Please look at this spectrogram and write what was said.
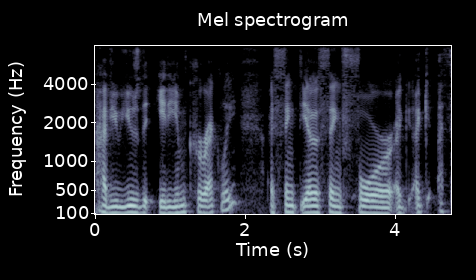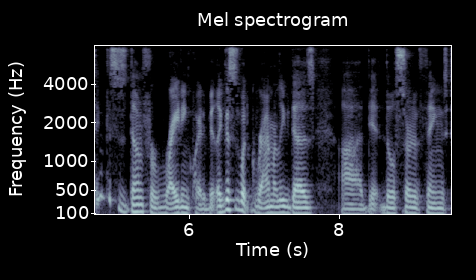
have you used the idiom correctly? I think the other thing for I, I, I, think this is done for writing quite a bit. Like this is what Grammarly does, uh, those sort of things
